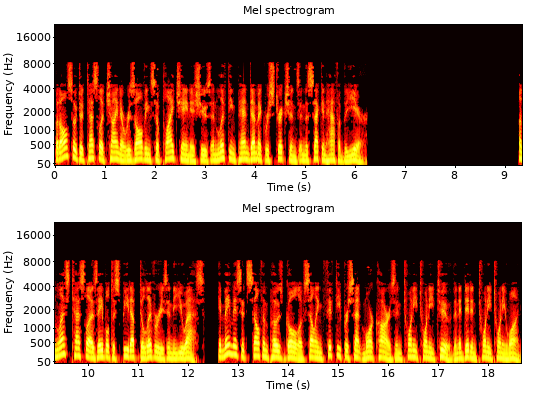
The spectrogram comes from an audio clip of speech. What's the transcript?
but also to Tesla China resolving supply chain issues and lifting pandemic restrictions in the second half of the year. Unless Tesla is able to speed up deliveries in the U.S., it may miss its self-imposed goal of selling 50% more cars in 2022 than it did in 2021.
